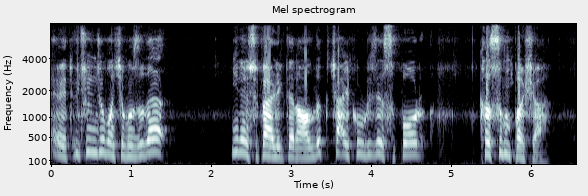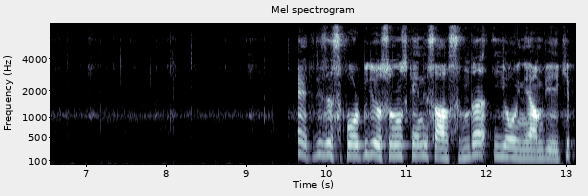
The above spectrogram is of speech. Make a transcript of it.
Evet, üçüncü maçımızı da yine Süper Lig'den aldık. Çaykur Rizespor Kasımpaşa. Evet Rize Spor biliyorsunuz kendi sahasında iyi oynayan bir ekip.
